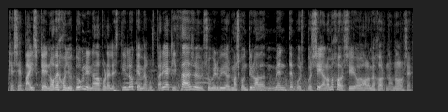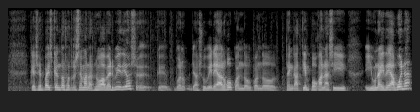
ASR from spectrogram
que sepáis que no dejo YouTube ni nada por el estilo, que me gustaría quizás eh, subir vídeos más continuamente, pues, pues sí, a lo mejor sí, o a lo mejor no, no lo sé. Que sepáis que en dos o tres semanas no va a haber vídeos, eh, que bueno, ya subiré algo cuando, cuando tenga tiempo, ganas y, y una idea buena,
